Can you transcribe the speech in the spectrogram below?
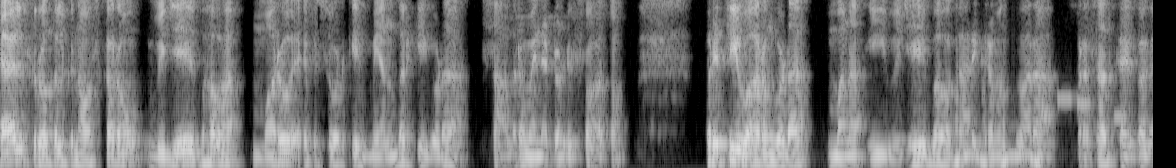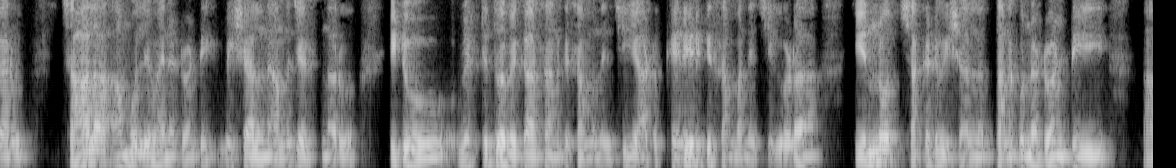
టైల్ శ్రోతలకు నమస్కారం. విజయభవ మరో ఎపిసోడ్కి మీ అందరికీ కూడా సాదరమైనటువంటి స్వాగతం. ప్రతి వారం కూడా మన ఈ విజయభవ కార్యక్రమం ద్వారా ప్రసాద్ కైపా గారు చాలా అమూల్యమైనటువంటి విషయాలను అందజేస్తున్నారు. ఇటు వ్యక్తిత్వ వికాసానికి సంబంధించి అటు కెరీర్కి సంబంధించి కూడా ఎన్నో చక్కటి విషయాలను తనకున్నటువంటి ఆ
